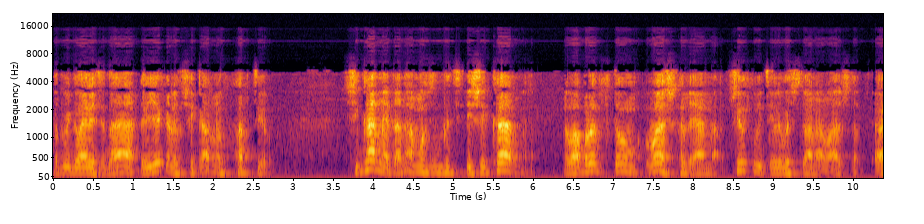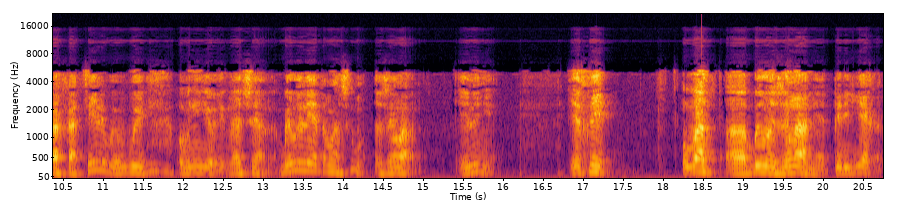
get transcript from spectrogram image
вот вы говорите, да, приехали в шикарную квартиру. Шикарная это она может быть и шикарная, но вопрос в том, ваша ли она, чувствуете ли вы, что она ваша, а хотели бы вы в нее изначально, было ли это вашим желанием или нет. Если у вас э, было желание переехать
